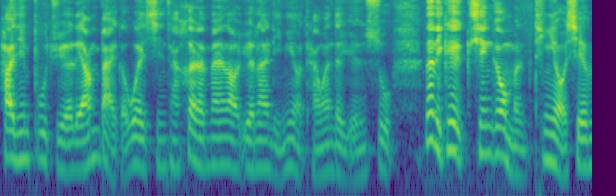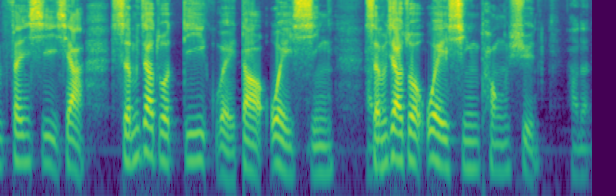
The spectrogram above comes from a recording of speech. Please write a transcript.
它已经布局了两百个卫星，才赫然发现到原来里面有台湾的元素。那你可以先跟我们听友先分析一下，什么叫做低轨道卫星，什么叫做卫星通讯？好的。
